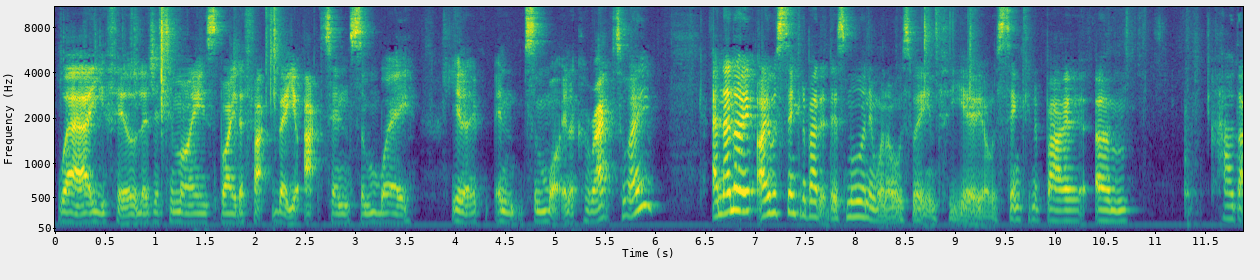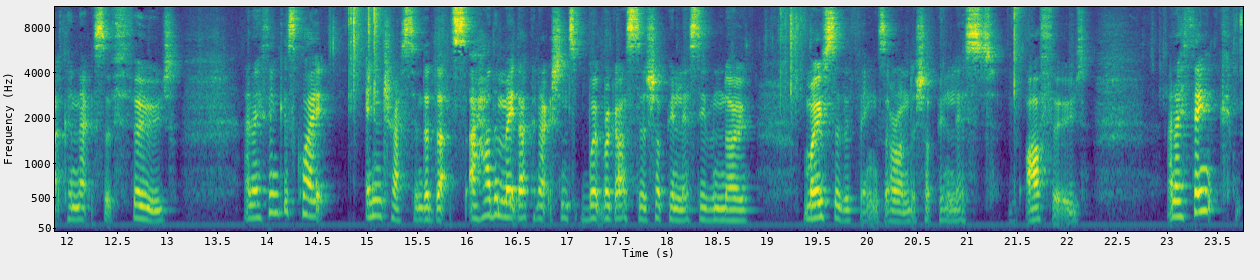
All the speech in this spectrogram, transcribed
where you feel legitimized by the fact that you're acting some way, you know, in somewhat in a correct way. And then I, I was thinking about it this morning when I was waiting for you. I was thinking about um, how that connects with food. And I think it's quite interesting that that's, I hadn't made that connection with regards to the shopping list, even though most of the things are on the shopping list are food. And I think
